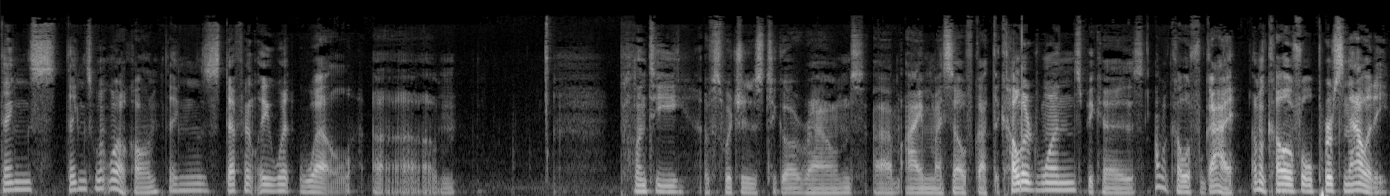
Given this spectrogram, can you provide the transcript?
things things went well, Colin. Things definitely went well. Um, plenty of switches to go around. Um, I myself got the colored ones because I'm a colorful guy. I'm a colorful personality,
